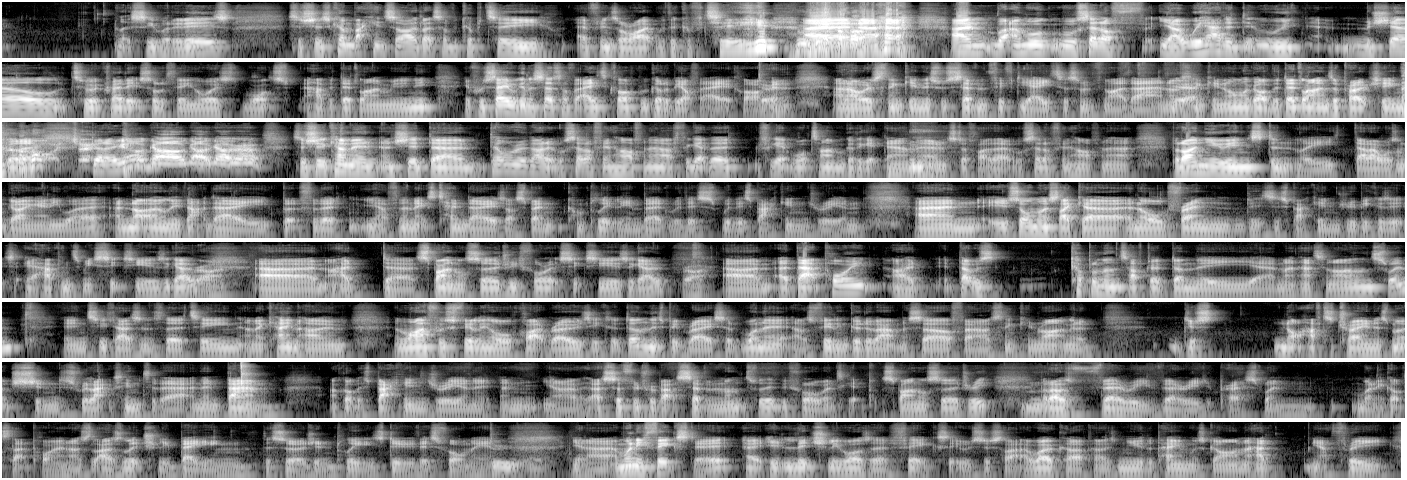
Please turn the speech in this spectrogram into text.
Let's see what it is. So she she's come back inside. Let's have a cup of tea. Everything's all right with a cup of tea, and, uh, and and we'll we'll set off. Yeah, we had a we, Michelle to a credit sort of thing always wants to have a deadline. We need if we say we're going to set off at eight o'clock, we've got to be off at eight o'clock. And, and I was thinking this was seven fifty eight or something like that, and I was Yeah. thinking, oh my god, the deadline's approaching. Got Oh, to shit. got to go go go go go. So she'd come in and she'd um, don't worry about it. We'll set off in half an hour. Forget the forget what time we've got to get down there and stuff like that. We'll set off in half an hour. But I knew instantly that I wasn't going anywhere, and not only that day, but for the you know for the next ten days, I spent completely in bed with this with this back injury, and and it's almost like a, an old friend is this back injury because it's, it happened to me six years ago. Right. Um, I had uh, spinal surgery for it six years ago. Right. Um, at that point, I that was a couple of months after I'd done the uh, Manhattan Island swim in 2013, and I came home and life was feeling all quite rosy because I'd done this big race, I'd won it, I was feeling good about myself, and I was thinking, right, I'm going to just not have to train as much and just relax into that, and then bam. I got this back injury and it, and you know I suffered for about seven months with it before I went to get spinal surgery. But I was very very depressed when when it got to that point. I was I was literally begging the surgeon, please do this for me. And, you know, and when he fixed it, uh, it literally was a fix. It was just like I woke up, I was, knew the pain was gone. I had you know three,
